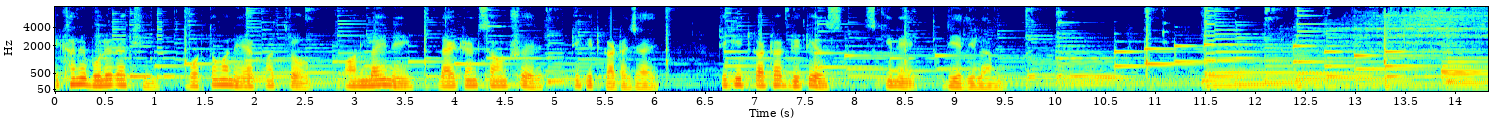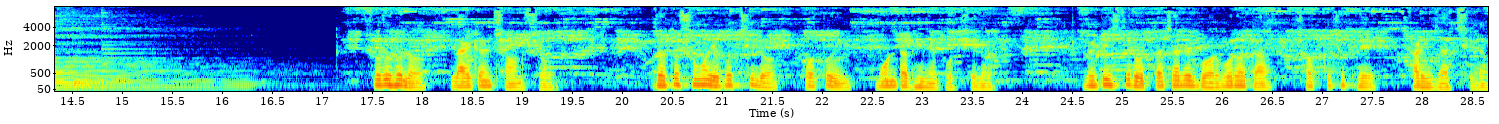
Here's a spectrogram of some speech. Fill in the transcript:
এখানে বলে রাখি বর্তমানে একমাত্র অনলাইনেই লাইট অ্যান্ড সাউন্ড শো এর টিকিট কাটা যায়। টিকিট কাটার ডিটেলস স্ক্রিনে দিয়ে দিলাম। শুরু হলো লাইট অ্যান্ড সাউন্ড শো। যত সময় এগোচ্ছিল, ততই মনটা ভেঙে পড়ছিল। ব্রিটিশদের অত্যাচারের বর্বরতা সব কিছুকে ছাড়িয়ে যাচ্ছিল।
